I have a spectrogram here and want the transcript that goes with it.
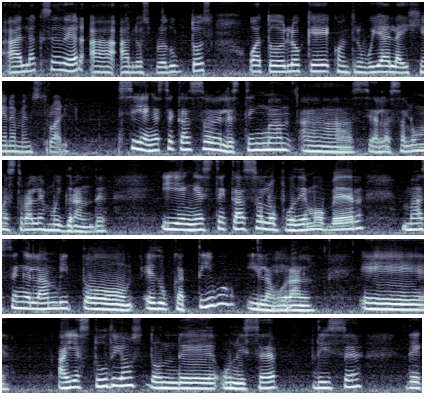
al acceder a, los productos o a todo lo que contribuye a la higiene menstrual. Sí, en este caso el estigma hacia la salud menstrual es muy grande y en este caso lo podemos ver más en el ámbito educativo y laboral. Eh, hay estudios donde UNICEF dice de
